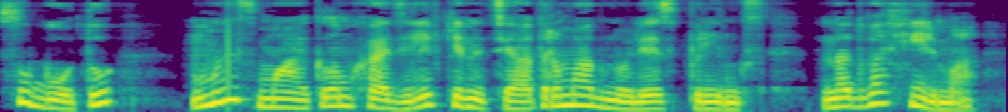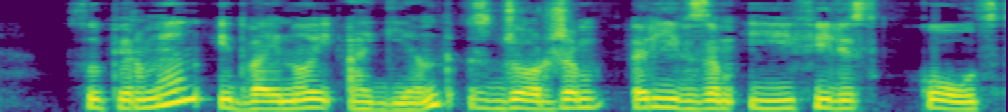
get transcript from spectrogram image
В субботу мы с Майклом ходили в кинотеатр Магнолия Спрингс на два фильма: Супермен и двойной агент с Джорджем Ривзом и Филлис Коутс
